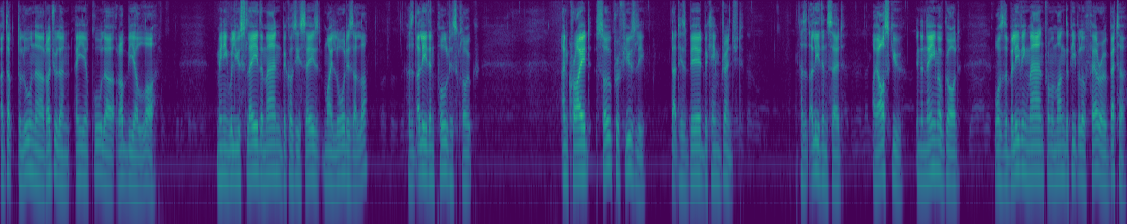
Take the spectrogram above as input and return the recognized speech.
أَتَقْتُلُونَ رَجُلًا أَن يَقُولَ رَبِّيَ اللَّهِ Meaning, will you slay the man because he says, My Lord is Allah? Hazrat Ali then pulled his cloak and cried so profusely that his beard became drenched. Hazrat Ali then said, I ask you, in the name of God, was the believing man from among the people of Pharaoh better,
